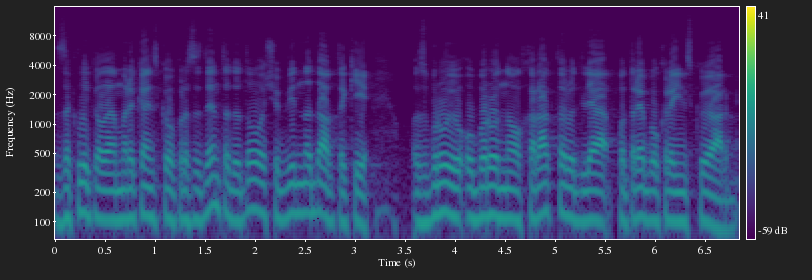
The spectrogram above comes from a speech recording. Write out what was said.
закликали американського президента до того, щоб він надав такі зброю оборонного характеру для потреб української армії.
